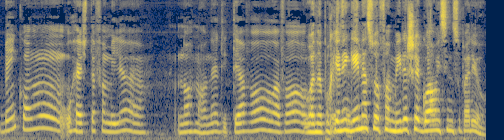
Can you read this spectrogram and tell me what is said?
bem como o resto da família normal, né? De ter avó, avó. Ana, porque ninguém na sua família chegou ao ensino superior.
